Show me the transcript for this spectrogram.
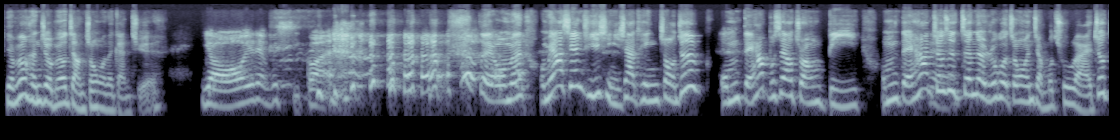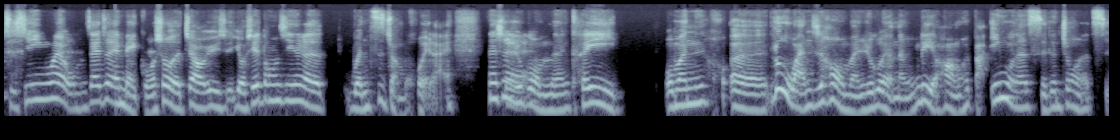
有没有很久没有讲中文的感觉？有，有点不习惯。对，我们 我们要先提醒一下听众，就是我们等一下不是要装逼，我们等一下就是真的，如果中文讲不出来，就只是因为我们在这里美国受的教育，有些东西那个文字转不回来。但是如果我们可以，我们呃录完之后，我们如果有能力的话，我们会把英文的词跟中文的词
